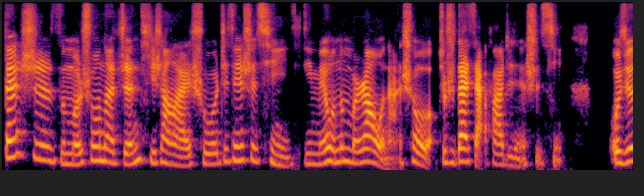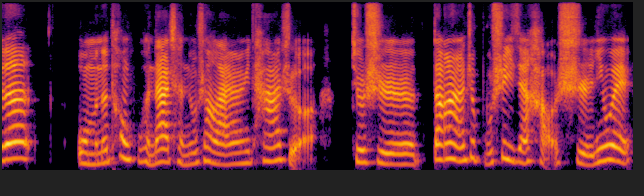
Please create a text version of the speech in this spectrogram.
但是怎么说呢？整体上来说，这件事情已经没有那么让我难受了。就是戴假发这件事情，我觉得我们的痛苦很大程度上来源于他者。就是当然这不是一件好事，因为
